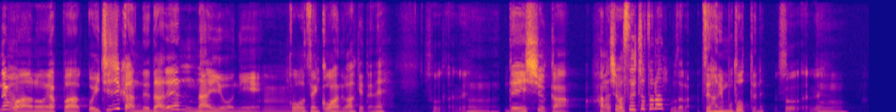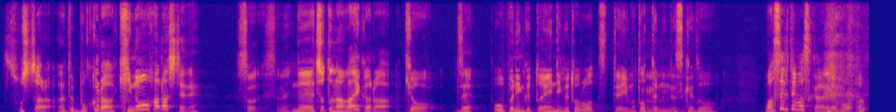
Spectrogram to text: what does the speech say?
でもあのやっぱこう1時間でだれないようにうん。こう前後半で分けてね、そうだね、うん、で1週間話忘れちゃったなと思ったら前半に戻ってね。そうだね、うん、そしたらだって僕らは昨日話してね。そうですね。でちょっと長いから今日ぜオープニングとエンディング撮ろうっつって今撮ってるんですけど、忘れてますからねもう。もう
